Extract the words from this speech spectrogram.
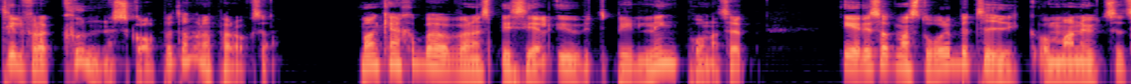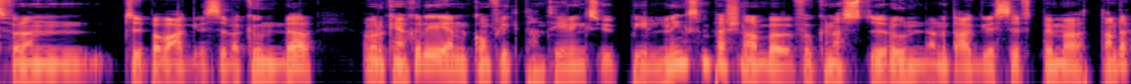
Tillföra kunskaper tar man upp här också. Man kanske behöver en speciell utbildning på något sätt. Är det så att man står i butik och man utsätts för en typ av aggressiva kunder, ja, men då kanske det är en konflikthanteringsutbildning som personal behöver för att kunna styra undan ett aggressivt bemötande.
